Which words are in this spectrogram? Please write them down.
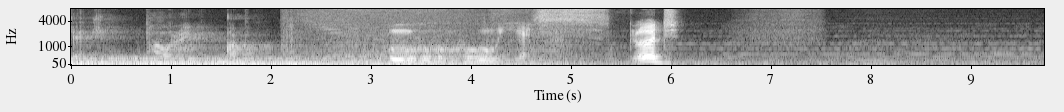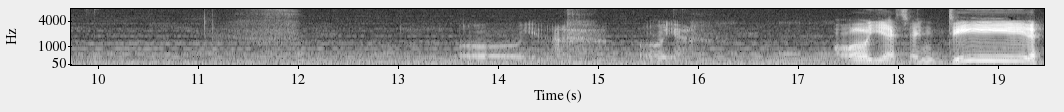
Engine powering up. Ooh, yes. Good. Oh, yes, indeed.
